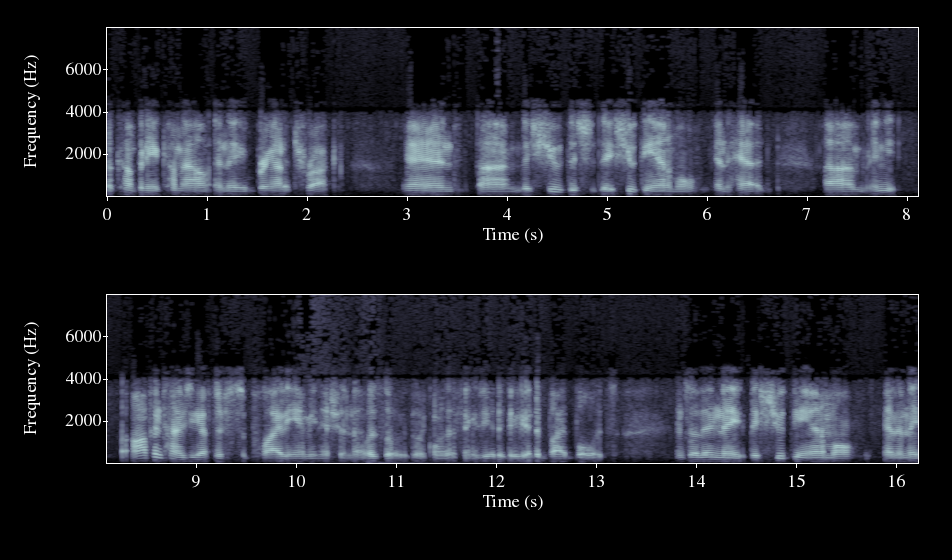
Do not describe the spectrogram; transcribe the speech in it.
a company to come out and they bring out a truck, and um, they shoot the sh- they shoot the animal in the head, um, and you, oftentimes you have to supply the ammunition. That was the, like one of the things you had to do. You had to buy bullets. And so then they they shoot the animal and then they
